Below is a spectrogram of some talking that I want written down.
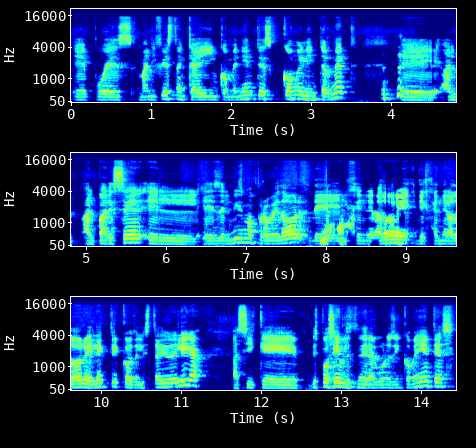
eh, pues manifiestan que hay inconvenientes con el Internet. Eh, al, parecer es el mismo proveedor del generador, del generador eléctrico del estadio de liga, así que es posible tener algunos inconvenientes,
